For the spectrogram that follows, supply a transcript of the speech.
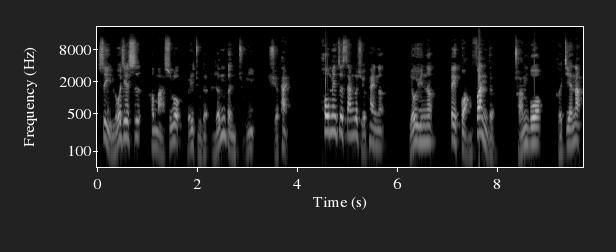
是以罗杰斯和马斯洛为主的人本主义学派。后面这三个学派呢，由于呢被广泛的传播。和接纳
